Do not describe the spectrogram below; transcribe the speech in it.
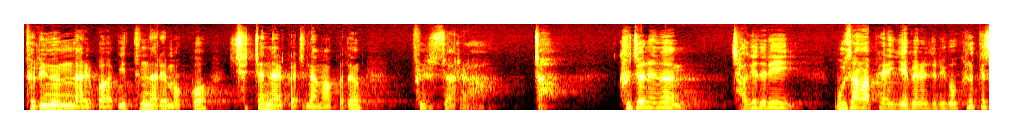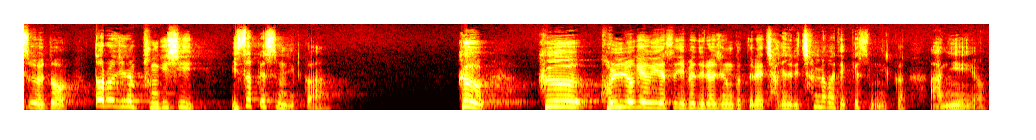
드리는 날과 이튿날에 먹고 셋째 날까지 남았거든 불사라. 자, 그전에는 자기들이 우상 앞에 예배를 드리고 그렇게 쓰여도 떨어지는 분깃이 있었겠습니까? 그, 그 권력에 의해서 예배 드려지는 것들에 자기들이 참여가 됐겠습니까? 아니에요.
